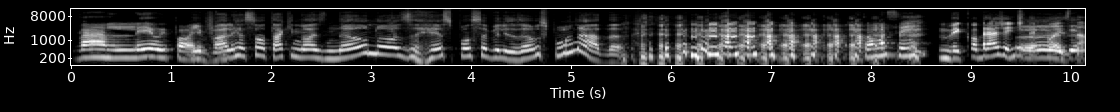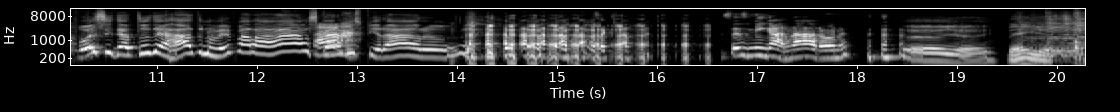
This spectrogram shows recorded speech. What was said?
Valeu, E Hipólito. vale ressaltar que nós não nos responsabilizamos por nada. Como assim? Não vem cobrar a gente depois, Ai, não. depois, se der tudo errado, não vem falar, ah, os caras Ah. me inspiraram. Vocês me enganaram, né? ai, ai. Bem isso.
